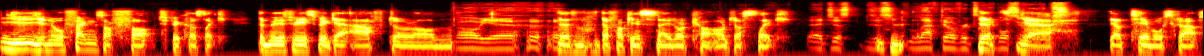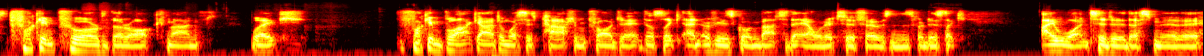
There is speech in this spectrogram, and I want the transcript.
you, you know things are fucked because like the movies we get after um Oh yeah, the the fucking Snyder cut are just like it just just leftover table it's- yeah scraps. they're table scraps. Fucking poor The Rock man, like fucking Black Adam was his passion project. There's like interviews going back to the early two thousands where there's like. I want to do this movie,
